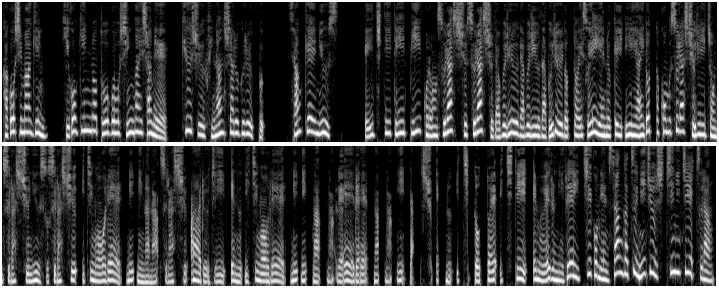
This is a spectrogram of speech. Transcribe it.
鹿児島銀、肥後銀の統合新会社名、九州フィナンシャルグループ。産経ニュース。http コロンスラッシュスラッシュ www.sankei.com スラッシュ region スラッシュニューススラッシュ150227スラッシュ rgn15022700 ダッシュ n1.html2015 年3月27日閲覧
